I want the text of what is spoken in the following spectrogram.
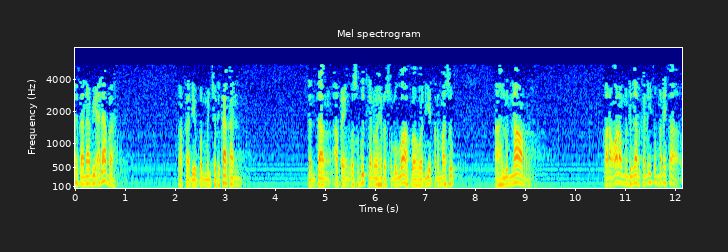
Kata Nabi, ada apa? Maka dia pun menceritakan tentang apa yang kau sebutkan wahai Rasulullah bahwa dia termasuk ahlun nar Orang-orang mendengarkan itu mereka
